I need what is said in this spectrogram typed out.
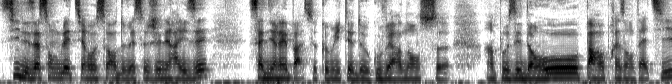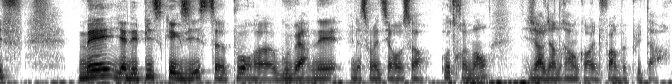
Si les assemblées tirées au sort devaient se généraliser, ça n'irait pas, ce comité de gouvernance euh, imposé d'en haut, pas représentatif. Mais il y a des pistes qui existent pour euh, gouverner une assemblée tirée au sort autrement. J'y reviendrai encore une fois un peu plus tard.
